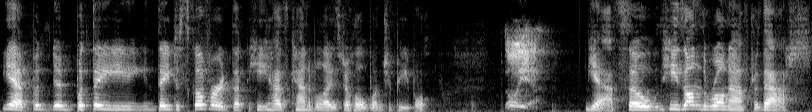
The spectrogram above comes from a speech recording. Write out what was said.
Yeah, but uh, but they they discovered that he has cannibalized a whole bunch of people. Oh yeah. Yeah, so he's on the run after that.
